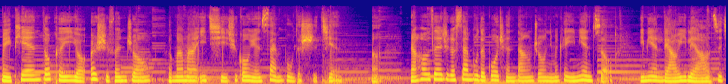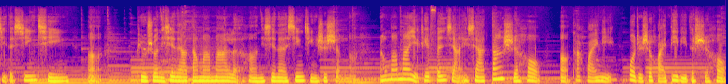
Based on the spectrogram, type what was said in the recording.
每天都可以有二十分钟和妈妈一起去公园散步的时间，嗯，然后在这个散步的过程当中，你们可以一面走。一面聊一聊自己的心情啊，譬如说你现在要当妈妈了哈，你现在的心情是什么？然后妈妈也可以分享一下当时候啊，她怀你或者是怀弟弟的时候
